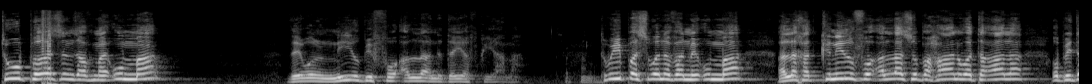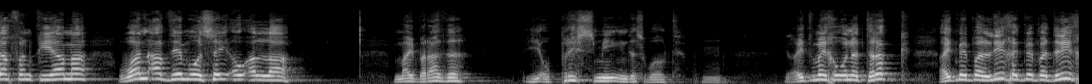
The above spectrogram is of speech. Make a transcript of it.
two persons of my ummah, they will kneel before Allah on the day of Qiyamah. Twee persone van my umma, hulle gaan kniel voor Allah subhanahu wa ta'ala op die dag van Qiyamah. One of them will say, Oh Allah, my brother, he oppressed me in this world. Hy het my gewoon onderdruk, hy het my belieg, hy het my bedrieg.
